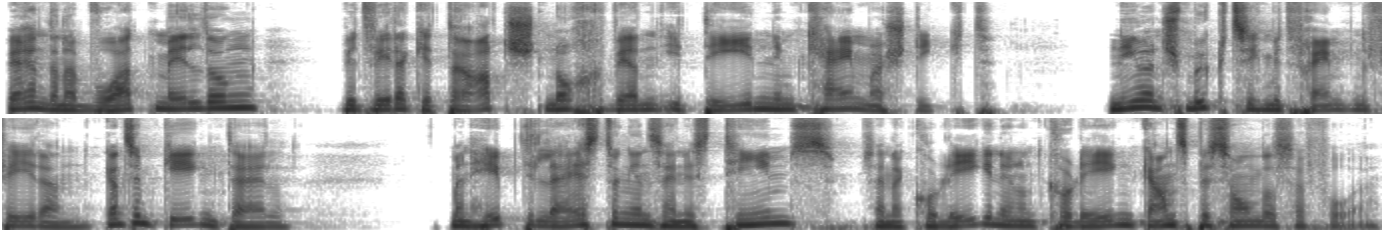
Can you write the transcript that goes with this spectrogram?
Während einer Wortmeldung wird weder getratscht noch werden Ideen im Keim erstickt. Niemand schmückt sich mit fremden Federn. Ganz im Gegenteil. Man hebt die Leistungen seines Teams, seiner Kolleginnen und Kollegen ganz besonders hervor.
